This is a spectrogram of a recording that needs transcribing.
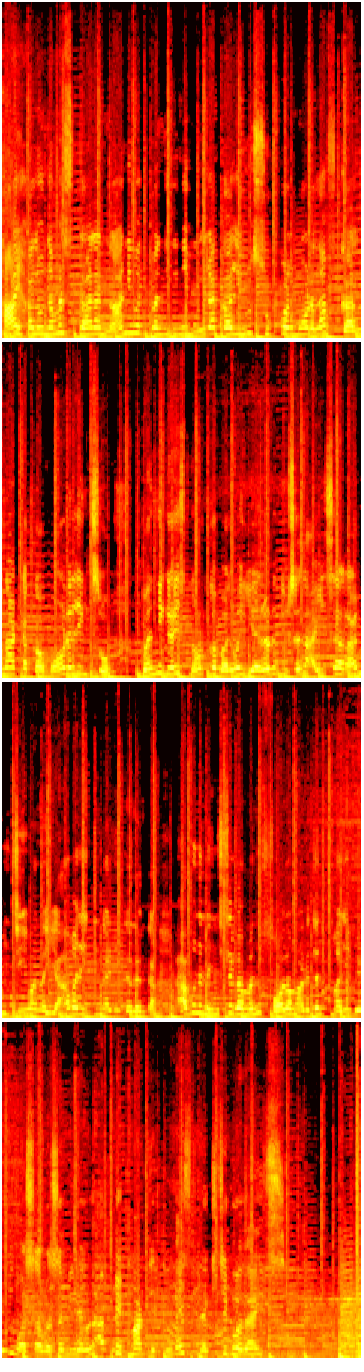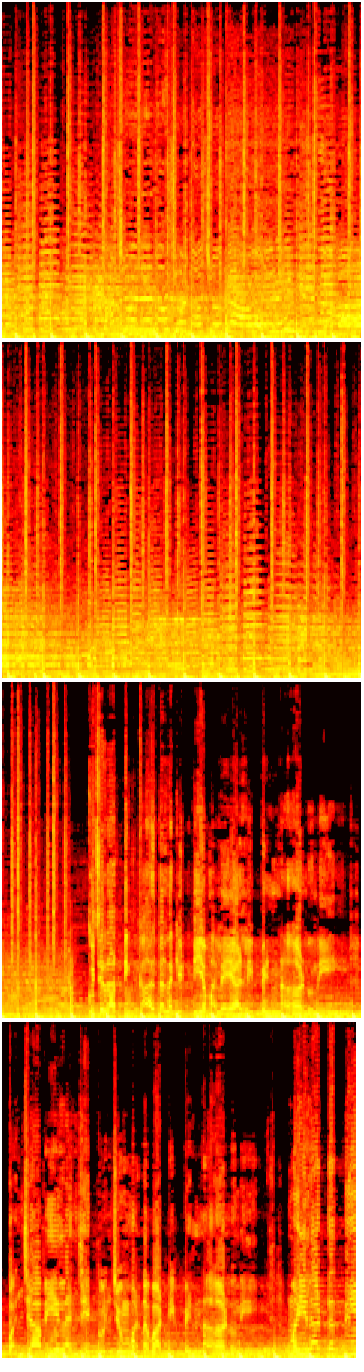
Hi hello ನಮಸ್ಕಾರ. ನಾನಿವತ್ತು ಬಂದಿದ್ದೀನಿ miracle you super model of Karnataka modeling so ಬನ್ನಿ ಗೈಸ್ ನೋಡ್ಕೊ ಬರುವ ಎರಡು ದಿವಸದ ಐಷಾರಾಮಿ ಜೀವನ ಯಾವ ರೀತಿ ನಡೀತದೆ ಅಂತ. ಹಾಗೂ ನನ್ನ ಇನ್ಸ್ಟಾಗ್ರಾಮ್ ಅನ್ನು ಫಾಲೋ ಮಾಡೋದಂತ ಮರಿಬೇಡಿ. ಹೊಸ ಹೊಸ ವಿಡಿಯೋಗಳನ್ನ ಅಪ್ಡೇಟ್ ಮಾಡ್ತಿರ್ತೀನಿ ಗೈಸ್ ನೆಕ್ಸ್ಟ್ ಸಿಗುವ ಗೈಸ್ ഗുജറാത്തി കാതള കെട്ടിയ മലയാളി പെണ്ണാണു നീ പഞ്ചാബി ലഞ്ചി കൊഞ്ചും മണവാട്ടി പെണ്ണാണു നീ മയിലാട്ടത്തിൽ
